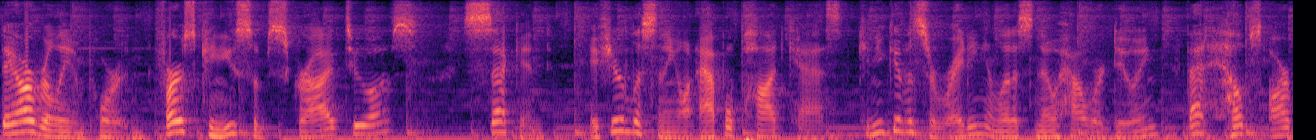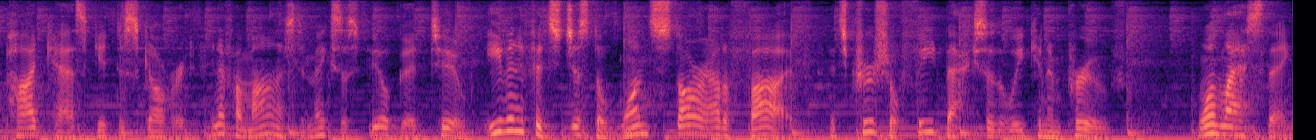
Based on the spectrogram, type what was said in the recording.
they are really important. First, can you subscribe to us? Second, if you're listening on Apple Podcasts, can you give us a rating and let us know how we're doing? That helps our podcast get discovered. And if I'm honest, it makes us feel good too. Even if it's just a one star out of five, it's crucial feedback so that we can improve. One last thing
